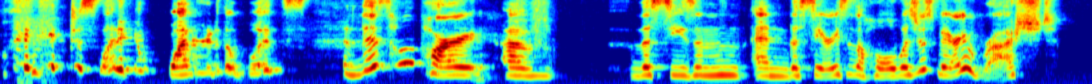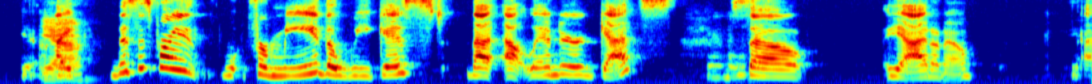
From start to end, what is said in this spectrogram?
why are you just letting him wander into the woods? this whole part of the season and the series as a whole was just very rushed. Yeah, Yeah. Like this is probably for me the weakest that Outlander gets. Mhm. So, yeah, I don't know. Yeah.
